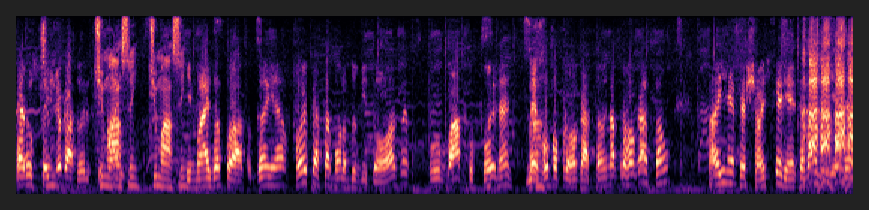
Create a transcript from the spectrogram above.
Eram os três jogadores que Timaço, hein? Timaço, hein? que mais atuavam. Ganha, foi com essa bola duvidosa, o Vasco foi, né? Levou pra prorrogação e na prorrogação, aí, né, pessoal, a experiência valia, né?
